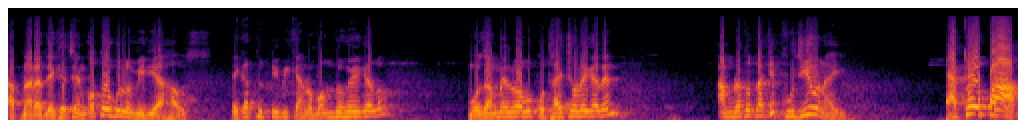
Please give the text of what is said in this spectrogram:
আপনারা দেখেছেন কতগুলো মিডিয়া হাউস একাত্তর টিভি কেন বন্ধ হয়ে গেল? মোজাম্মেল বাবু কোথায় চলে গেলেন? আমরা তো তাকে খুঁজিও নাই। এত পাপ।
